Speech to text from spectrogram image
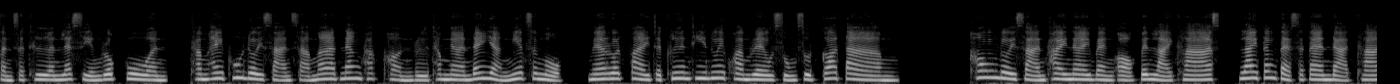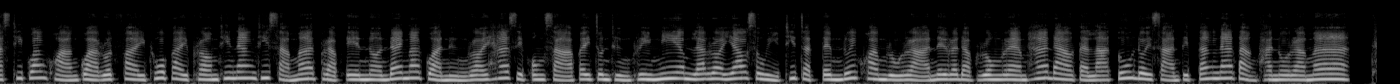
สั่นสะเทือนและเสียงรบกวน ทำให้ผู้โดยสารสามารถนั่งพักผ่อนหรือทำงานได้อย่างเงียบสงบ แม้รถไฟจะเคลื่อนที่ด้วยความเร็วสูงสุดก็ตาม ห้องโดยสารภายในแบ่งออกเป็นหลายคลาส ไล่ตั้งแต่สแตนดาร์ดคลาสที่กว้างขวางกว่ารถไฟทั่วไปพร้อมที่นั่งที่สามารถปรับเอนนอนได้มากกว่า 150 องศาไปจนถึงพรีเมียมและรอยัลสวีทที่จัดเต็มด้วยความหรูหราในระดับโรงแรม 5 ดาวแต่ละตู้โดยสารติดตั้งหน้าต่างพาโนรามาข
